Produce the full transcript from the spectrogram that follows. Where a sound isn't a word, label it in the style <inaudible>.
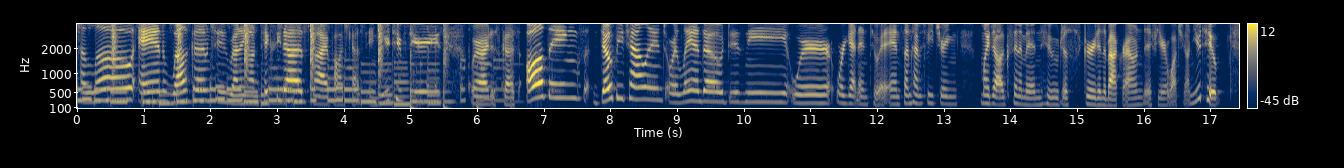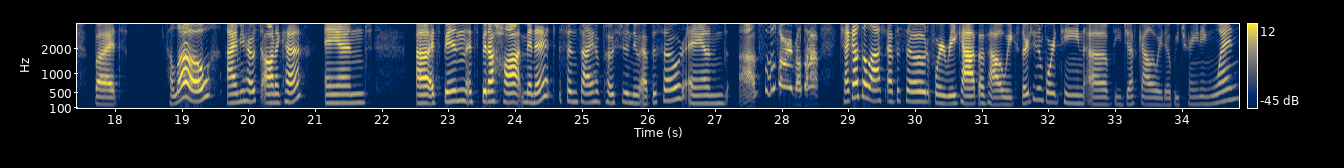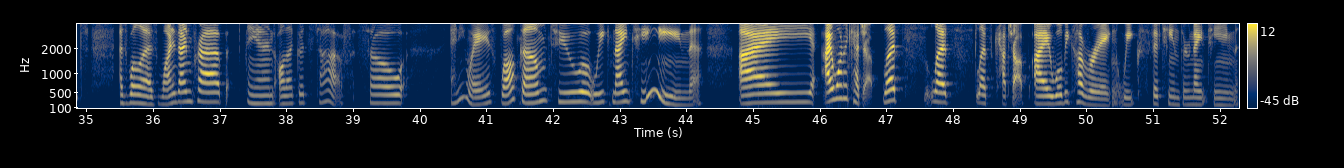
Hello, and welcome to Running on Pixie Dust, my podcast and YouTube series where I discuss all things Dopey Challenge, Orlando, Disney. We're, we're getting into it, and sometimes featuring my dog Cinnamon, who just scurried in the background if you're watching on YouTube. But hello, I'm your host, Annika, and uh, it's been it's been a hot minute since I have posted a new episode, and I'm so sorry about that. Check out the last episode for a recap of how weeks 13 and 14 of the Jeff Galloway Dopey training went, as well as wine and dine prep and all that good stuff. So, anyways, welcome to week 19. I I want to catch up. Let's let's let's catch up. I will be covering weeks 15 through 19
